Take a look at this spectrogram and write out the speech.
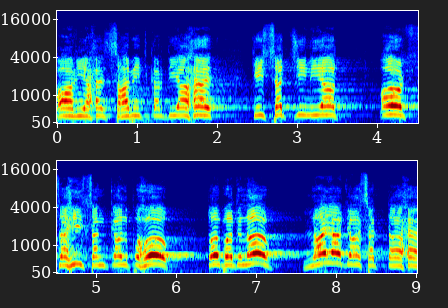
और यह साबित कर दिया है कि सच्ची नियत और सही संकल्प हो तो बदलाव लाया जा सकता है।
